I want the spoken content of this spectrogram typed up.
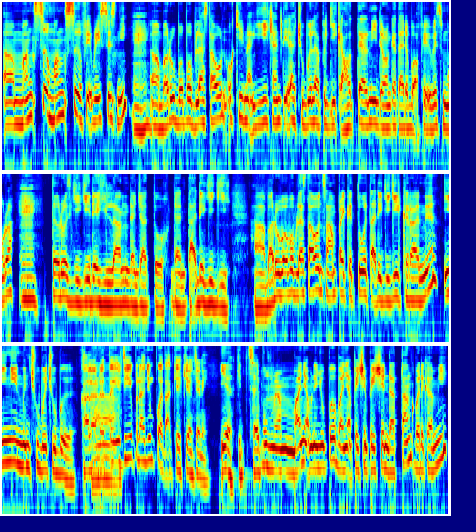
uh, mangsa-mangsa fake braces ni Mhm. uh, baru beberapa belas tahun, okey nak gigi cantik lah, cubalah pergi kat hotel ni, dia orang kata ada buat fake braces murah. Hmm. Terus gigi dia hilang dan jatuh dan tak ada gigi. Ha, baru beberapa belas tahun sampai ketua tak ada gigi kerana ingin mencuba-cuba. Kalau Ha. Dr. Sendiri pernah jumpa tak kes-kes macam ni? Ya, kita, saya pun memang banyak pernah jumpa banyak patient-patient datang kepada kami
